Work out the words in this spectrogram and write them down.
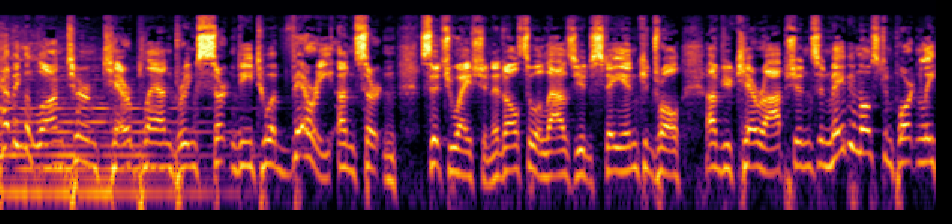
Having a long term care plan brings certainty to a very uncertain situation. It also allows you to stay in control of your care options. And maybe most importantly,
